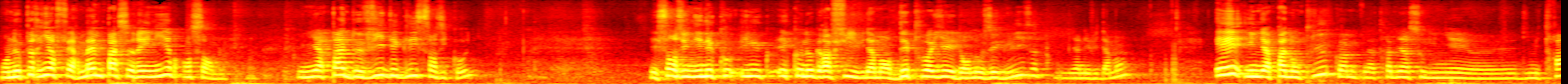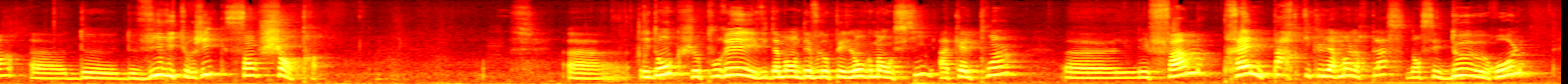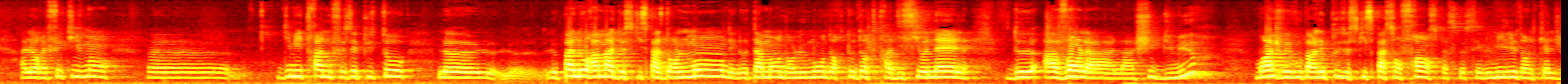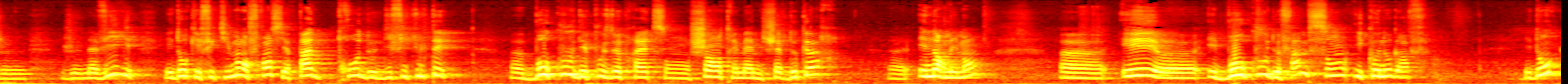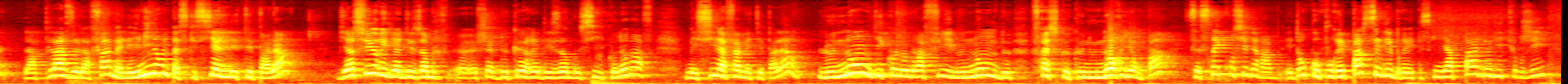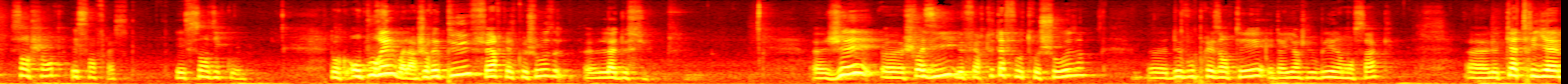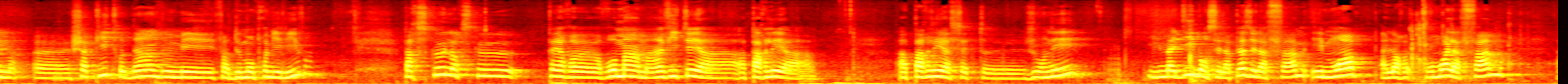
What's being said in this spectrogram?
On ne peut rien faire, même pas se réunir ensemble. Il n'y a pas de vie d'église sans icône et sans une iconographie évidemment déployée dans nos églises, bien évidemment. Et il n'y a pas non plus, comme l'a très bien souligné euh, Dimitra, euh, de, vie liturgique sans chantre. Euh, et donc, je pourrais évidemment développer longuement aussi à quel point les femmes prennent particulièrement leur place dans ces deux rôles. Alors, effectivement, Dimitra nous faisait plutôt le, panorama de ce qui se passe dans le monde, et notamment dans le monde orthodoxe traditionnel de avant la, chute du mur. Moi, je vais vous parler plus de ce qui se passe en France, parce que c'est le milieu dans lequel je, navigue. Et donc, effectivement, en France, il n'y a pas trop de difficultés. Euh, beaucoup d'épouses de prêtres sont chantres et même chefs de chœur, euh, énormément. Euh, et, et beaucoup de femmes sont iconographes. Et donc, la place de la femme, elle est éminente, parce que si elle n'était pas là, Bien sûr, il y a des hommes euh, chefs de chœur et des hommes aussi iconographes, mais si la femme n'était pas là, le nombre d'iconographies et le nombre de fresques que nous n'aurions pas, ce serait considérable. Et donc on ne pourrait pas célébrer, parce qu'il n'y a pas de liturgie sans chante et sans fresque, et sans icône. Donc on pourrait, voilà, j'aurais pu faire quelque chose euh, là-dessus. Euh, j'ai choisi de faire tout à fait autre chose, de vous présenter, et d'ailleurs je l'ai oublié dans mon sac, euh, le quatrième euh, chapitre d'un de mes, enfin, de mon premier livre, parce que lorsque Père euh, Romain m'a invité à, parler à, à, parler à cette journée, il m'a dit bon c'est la place de la femme. Et moi alors pour moi la femme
